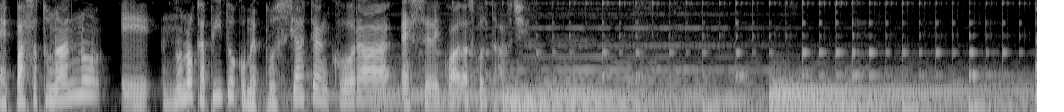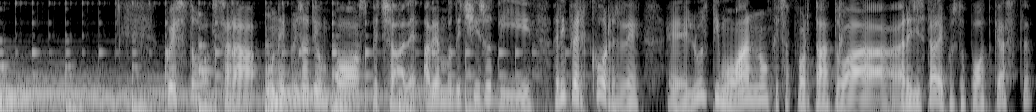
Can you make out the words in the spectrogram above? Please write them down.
È passato un anno e non ho capito come possiate ancora essere qua ad ascoltarci. Questo sarà un episodio un po' speciale. Abbiamo deciso di ripercorrere eh, l'ultimo anno che ci ha portato a registrare questo podcast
